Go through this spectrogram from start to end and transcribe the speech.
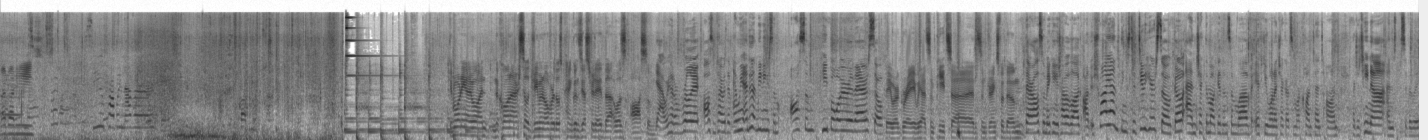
Bye, buddies. See you probably never. Good morning, everyone. Nicole and I are still dreaming over those penguins yesterday. That was awesome. Yeah, we had a really awesome time with them, and we ended up meeting some awesome people while we were there. So They were great. We had some pizza and some drinks with them. they're also making a travel vlog on Ushuaia and things to do here. So go and check them out, give them some love if you want to check out some more content on Argentina and specifically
